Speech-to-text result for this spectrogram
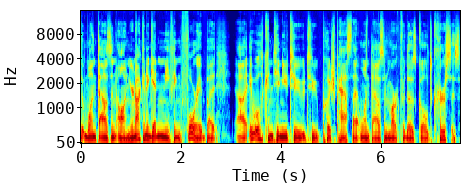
1000 on. You're not going to get anything for it, but uh, it will continue to to push past that 1000 mark for those gold curses.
